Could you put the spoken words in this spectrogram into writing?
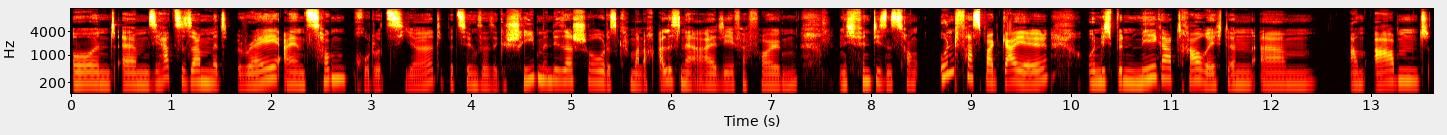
Und ähm, sie hat zusammen mit Ray einen Song produziert, beziehungsweise geschrieben in dieser Show. Das kann man auch alles in der ARD verfolgen. Und ich finde diesen Song unfassbar geil. Und ich bin mega traurig, denn ähm, am Abend,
